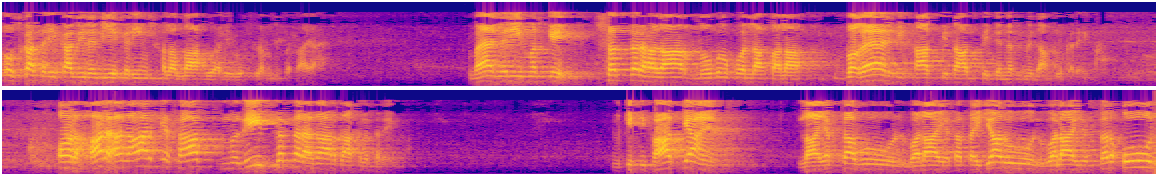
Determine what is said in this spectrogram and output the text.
تو اس کا طریقہ بھی نبی کریم صلی اللہ علیہ وسلم نے بتایا ہے۔ میں میری امت کے ستر ہزار لوگوں کو اللہ تعالیٰ بغیر حساب کتاب کے جنت میں داخل کرے گا۔ اور ہر ہزار کے ساتھ مزید ستر ہزار داخل کرے گا۔ ان کی صفات کیا ہیں؟ لا يكتبون ولا يتطيرون ولا يسرقون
